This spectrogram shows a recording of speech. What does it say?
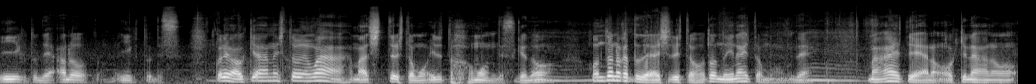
いうことであろうということです。これは沖縄の人は、まあ、知ってる人もいると思うんですけど本当の方で知る人はほとんどいないと思うんで、まあ、あえてあの沖縄の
